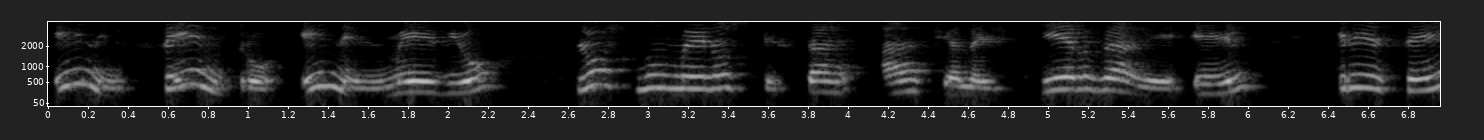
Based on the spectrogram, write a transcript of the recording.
en el centro, en el medio, los números que están hacia la izquierda de él crecen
